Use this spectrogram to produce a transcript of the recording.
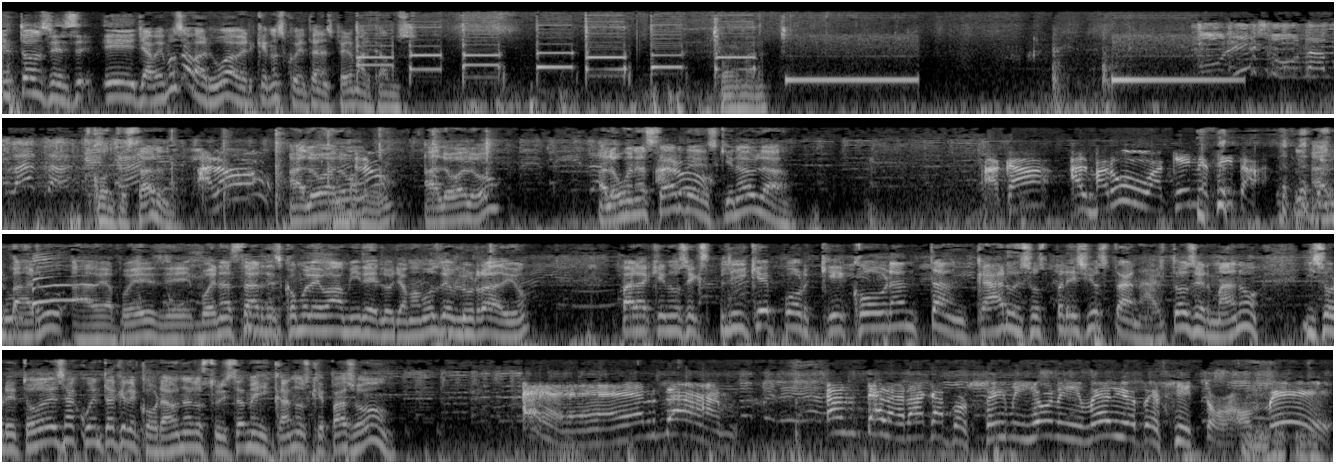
Entonces, eh, llamemos a Barú a ver qué nos cuentan. Espera, marcamos. Hermano. Por eso la plata. Contestaron. ¿Aló? Aló, aló. Aló, aló. Aló, buenas tardes. ¿Quién habla? Acá, Albarú, ¿a quién necesita? Alvaro. A ver, pues, eh, buenas tardes. ¿Cómo le va? Mire, lo llamamos de Blue Radio para que nos explique por qué cobran tan caro esos precios tan altos, hermano. Y sobre todo esa cuenta que le cobraron a los turistas mexicanos. ¿Qué pasó? ¡Verdad! Tanta laraca por 6 millones y medio de pesitos, hombre.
